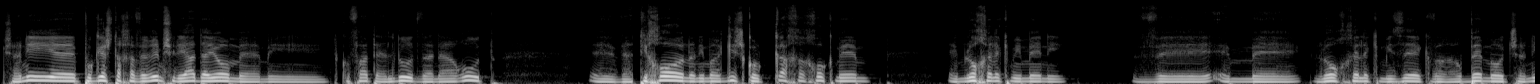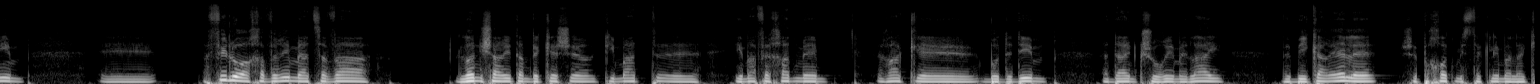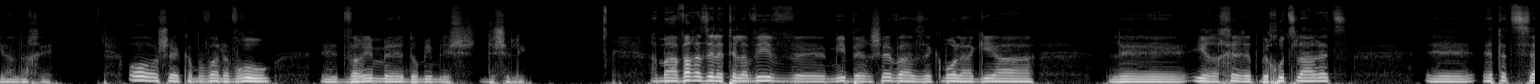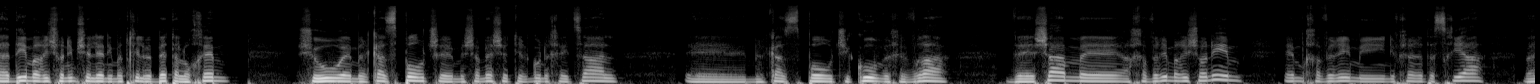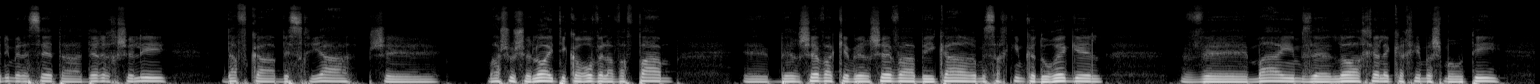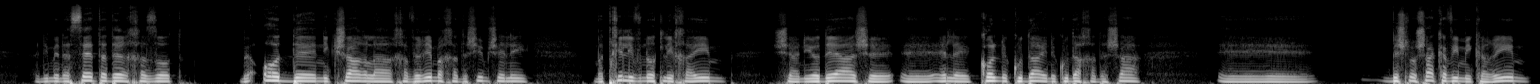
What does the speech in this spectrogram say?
כשאני אה, פוגש את החברים שלי עד היום אה, מתקופת הילדות והנערות אה, והתיכון, אני מרגיש כל כך רחוק מהם. הם לא חלק ממני, והם לא חלק מזה כבר הרבה מאוד שנים. אפילו החברים מהצבא, לא נשאר איתם בקשר כמעט עם אף אחד מהם, רק בודדים עדיין קשורים אליי, ובעיקר אלה שפחות מסתכלים עליי כעל נכה. או שכמובן עברו אה, דברים אה, דומים לשלי. המעבר הזה לתל אביב אה, מבאר שבע זה כמו להגיע לעיר אחרת בחוץ לארץ. את הצעדים הראשונים שלי אני מתחיל בבית הלוחם, שהוא מרכז ספורט שמשמש את ארגון נכי צה"ל, מרכז ספורט, שיקום וחברה, ושם החברים הראשונים הם חברים מנבחרת השחייה, ואני מנסה את הדרך שלי דווקא בשחייה, משהו שלא הייתי קרוב אליו אף פעם. באר שבע כבאר שבע בעיקר משחקים כדורגל, ומים זה לא החלק הכי משמעותי. אני מנסה את הדרך הזאת, מאוד uh, נקשר לחברים החדשים שלי, מתחיל לבנות לי חיים, שאני יודע שאלה, כל נקודה היא נקודה חדשה, uh, בשלושה קווים עיקריים,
